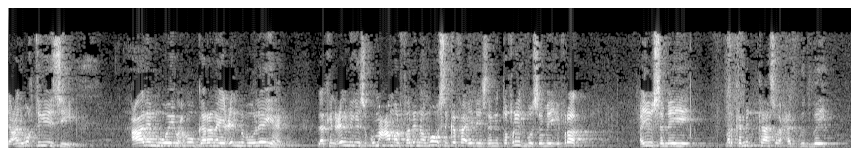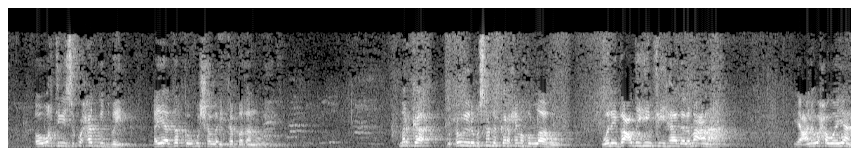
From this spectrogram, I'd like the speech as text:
yacni wakhtigiisii caalim weeye waxbuu garanaya cilmi buu leeyahay laakiin cilmigiisa kuma camal falinoo ma uusan ka faa'iidaysanin tafriid buu sameeyey ifraad ayuu sameeyey. Marka midkaas oo xadgudbay oo wakhtigiisa ku xadgudbay ayaa dadka ugu shallayto badan wey marka wuxuu yidhi musanifka raximah اllahu walibacdihim fi hada اlmacnaa yani waxa weeyaan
